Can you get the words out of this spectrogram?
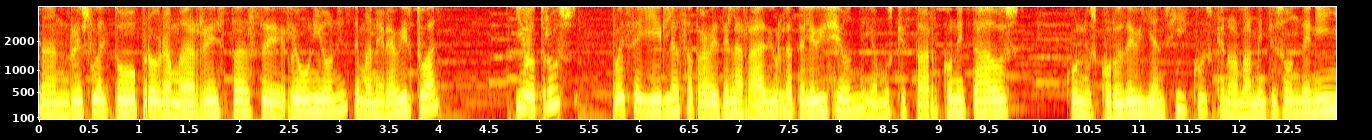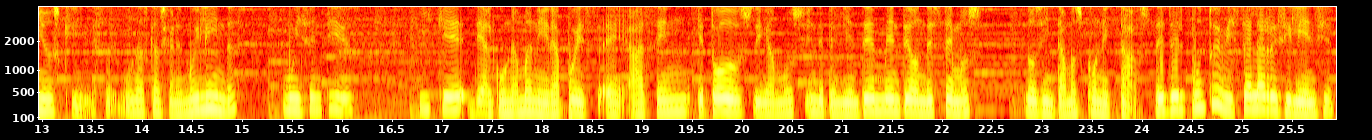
han resuelto programar estas eh, reuniones de manera virtual y otros pues seguirlas a través de la radio, la televisión, digamos que estar conectados con los coros de villancicos que normalmente son de niños, que son unas canciones muy lindas, muy sentidas y que de alguna manera pues eh, hacen que todos, digamos, independientemente de donde estemos, nos sintamos conectados. Desde el punto de vista de la resiliencia,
